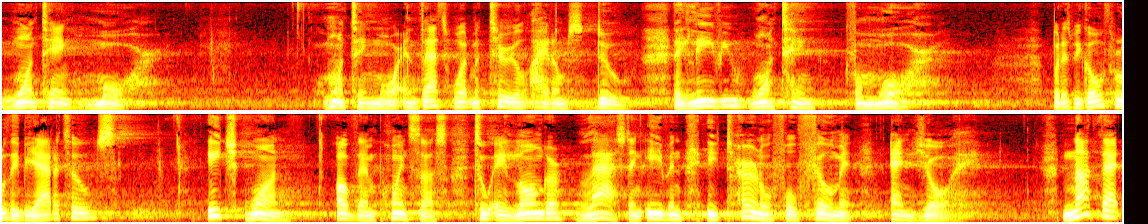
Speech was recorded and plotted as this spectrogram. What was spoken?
wanting more wanting more. And that's what material items do. They leave you wanting for more. But as we go through the Beatitudes, each one of them points us to a longer lasting, even eternal fulfillment and joy. Not that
